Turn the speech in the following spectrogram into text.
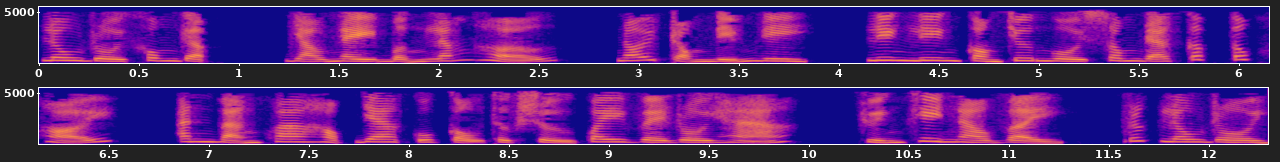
lâu rồi không gặp, dạo này bận lắm hở, nói trọng điểm đi, liên liên còn chưa ngồi xong đã cấp tốc hỏi, anh bạn khoa học gia của cậu thực sự quay về rồi hả, chuyện khi nào vậy, rất lâu rồi,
